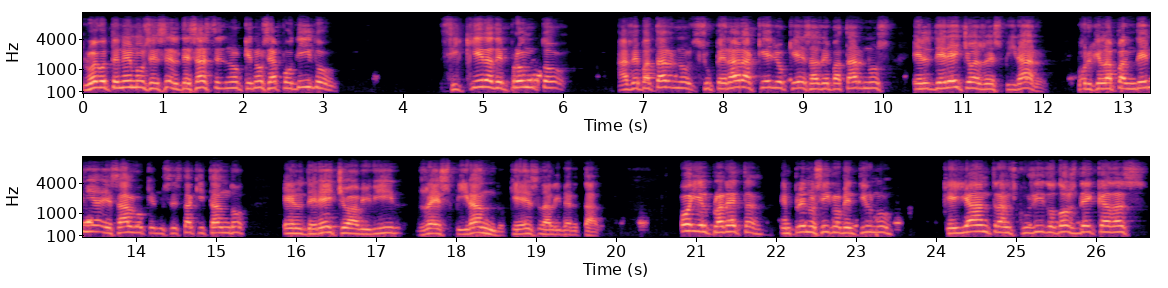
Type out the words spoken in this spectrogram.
Luego tenemos el desastre que no se ha podido siquiera de pronto arrebatarnos, superar aquello que es arrebatarnos el derecho a respirar, porque la pandemia es algo que nos está quitando el derecho a vivir respirando, que es la libertad. Hoy el planeta, en pleno siglo XXI, que ya han transcurrido dos décadas,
